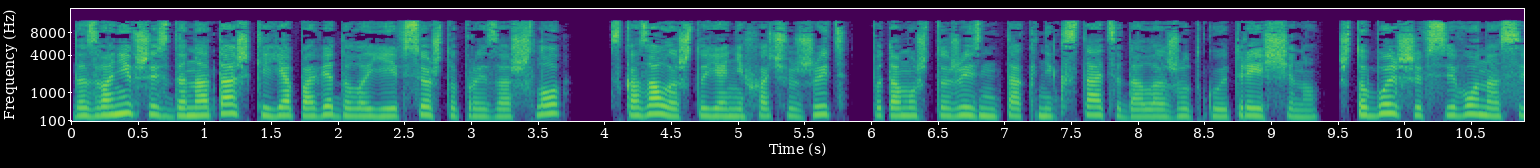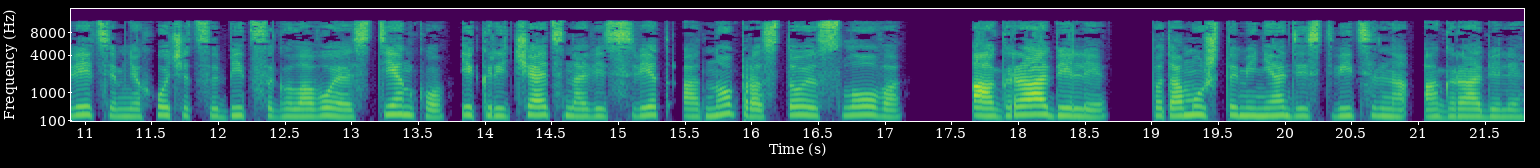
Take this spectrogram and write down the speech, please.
Дозвонившись до Наташки, я поведала ей все, что произошло, сказала, что я не хочу жить, потому что жизнь так не кстати дала жуткую трещину, что больше всего на свете мне хочется биться головой о стенку и кричать на весь свет одно простое слово «Ограбили!», потому что меня действительно ограбили.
